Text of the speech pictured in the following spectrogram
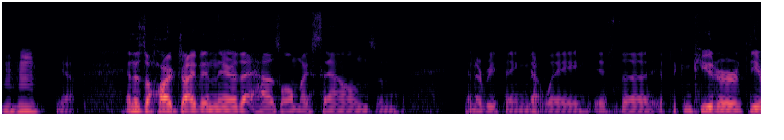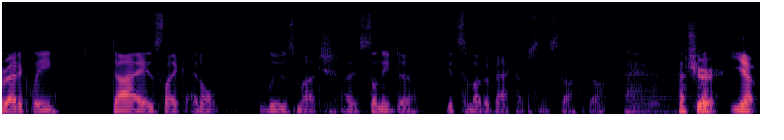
Mm-hmm. Yeah, and there's a hard drive in there that has all my sounds and and everything. That way, if the if the computer theoretically dies, like I don't lose much. I still need to get some other backups and stuff though. sure. Yep.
